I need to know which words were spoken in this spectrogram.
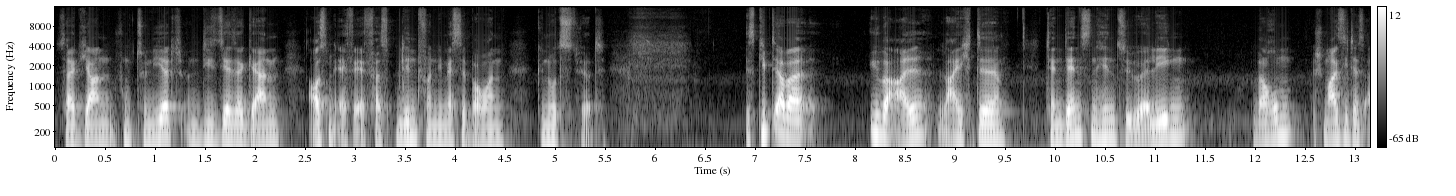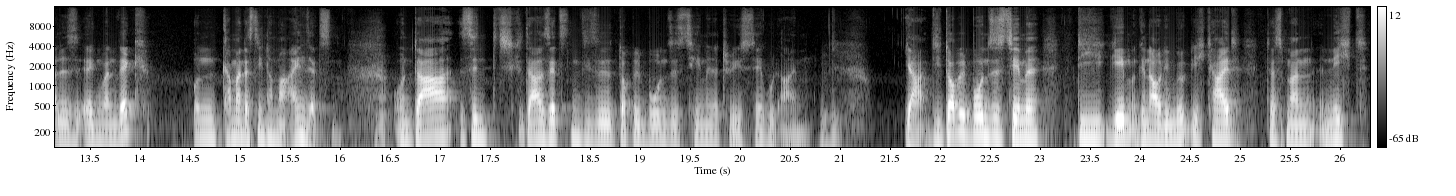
seit Jahren funktioniert und die sehr, sehr gern aus dem FF fast blind von den Messebauern genutzt wird. Es gibt aber überall leichte Tendenzen hin zu überlegen, warum schmeiße ich das alles irgendwann weg und kann man das nicht nochmal einsetzen? Ja. Und da, sind, da setzen diese Doppelbodensysteme natürlich sehr gut ein. Mhm ja, die Doppelbodensysteme, die geben genau die Möglichkeit, dass man nicht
